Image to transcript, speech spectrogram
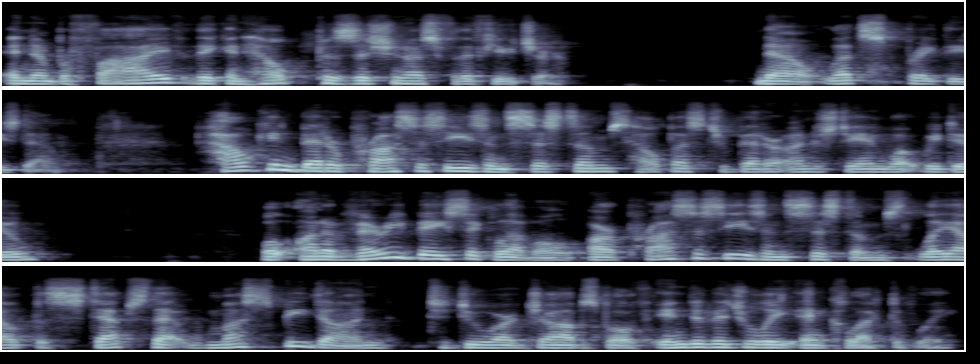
And number five, they can help position us for the future. Now, let's break these down. How can better processes and systems help us to better understand what we do? Well, on a very basic level, our processes and systems lay out the steps that must be done to do our jobs both individually and collectively.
